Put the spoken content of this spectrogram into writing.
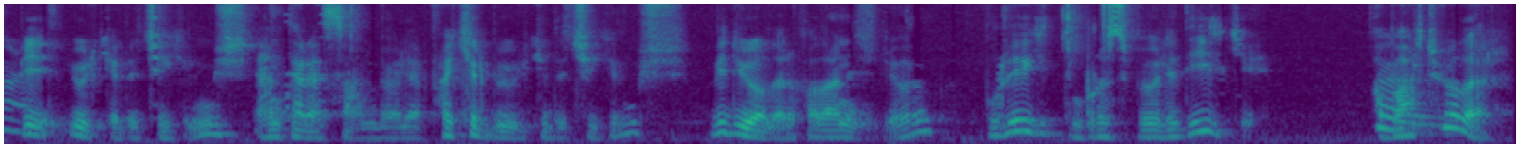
Evet. Bir ülkede çekilmiş, enteresan böyle fakir bir ülkede çekilmiş videoları falan izliyorum. Buraya gittim, burası böyle değil ki. Abartıyorlar.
